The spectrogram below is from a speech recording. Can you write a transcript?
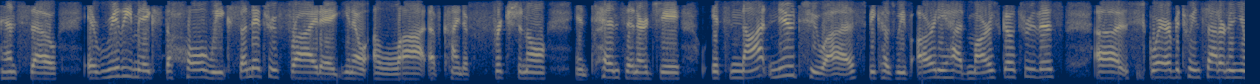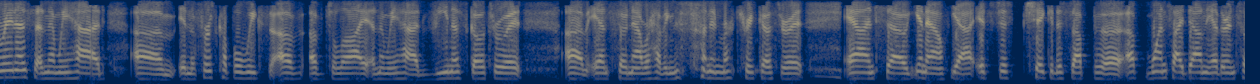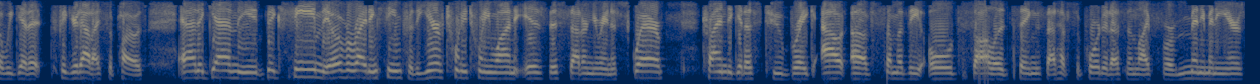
and so it really makes the whole week, Sunday through Friday, you know, a lot of kind of frictional, intense energy. It's not new to us because we've already had Mars go through this uh, square between Saturn and Uranus, and then we had um, in the first couple of weeks of, of July, and then we had Venus go through it. Um, and so now we're having the Sun and Mercury go through it, and so you know, yeah, it's just shaking us up, uh, up one side, down the other until we get it figured out, I suppose. And again, the big theme, the overriding theme for the year of 2021 is this Saturn-Uranus square trying to get us to break out of some of the old solid things that have supported us in life for many, many years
